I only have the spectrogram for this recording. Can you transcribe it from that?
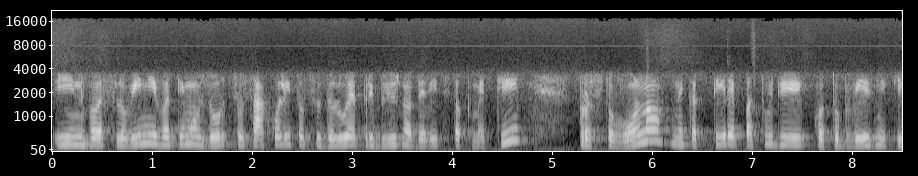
In v Sloveniji v tem vzorcu vsako leto sodeluje približno 900 kmetij prostovoljno, nekatere pa tudi kot obvezniki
